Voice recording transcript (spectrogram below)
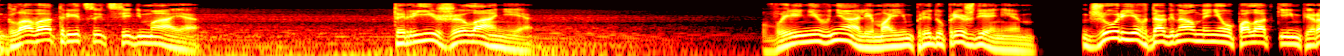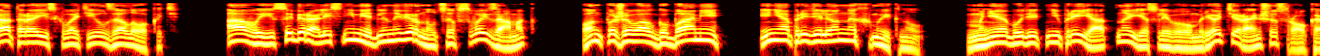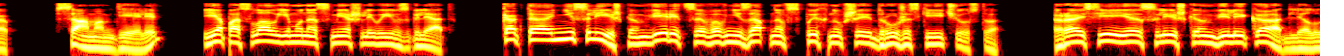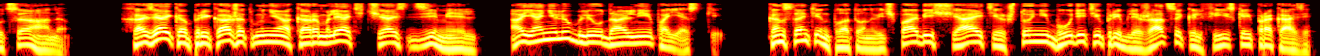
Глава 37. Три желания. Вы не вняли моим предупреждением. Джурьев догнал меня у палатки императора и схватил за локоть. А вы собирались немедленно вернуться в свой замок. Он пожевал губами и неопределенно хмыкнул. Мне будет неприятно, если вы умрете раньше срока. В самом деле, я послал ему насмешливый взгляд. Как-то не слишком верится во внезапно вспыхнувшие дружеские чувства. Россия слишком велика для Луциана. Хозяйка прикажет мне окормлять часть земель, а я не люблю дальние поездки. Константин Платонович, пообещайте, что не будете приближаться к эльфийской проказе.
